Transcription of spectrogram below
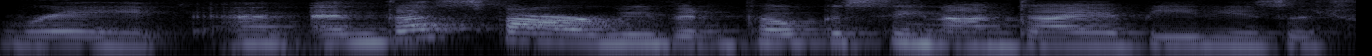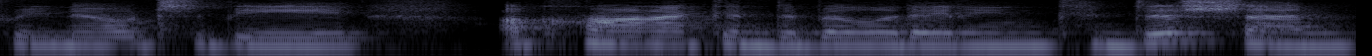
Great. And, and thus far, we've been focusing on diabetes, which we know to be a chronic and debilitating condition.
